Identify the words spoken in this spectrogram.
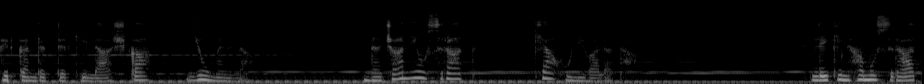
फिर कंडक्टर की लाश का यूँ मिलना। न जाने उस रात क्या होने वाला था? लेकिन हम उस रात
